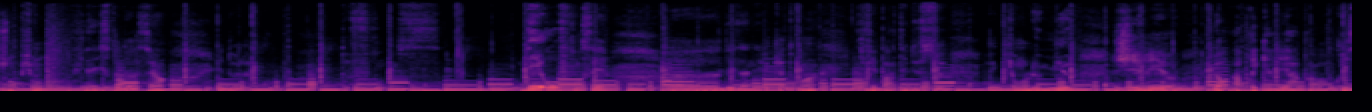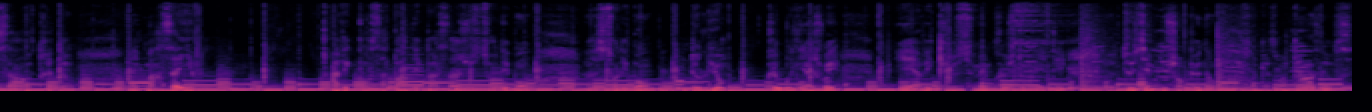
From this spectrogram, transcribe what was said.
champion, finaliste de la C1 et de la Coupe de France. Des héros français euh, des années 80, il fait partie de ceux qui ont le mieux géré euh, leur après-carrière, après avoir pris sa retraite euh, avec Marseille avec pour sa part des passages sur des bancs, sur les bancs de Lyon, club où il y a joué, et avec ce même club, justement, il a été deuxième du championnat en 1995. Et aussi,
